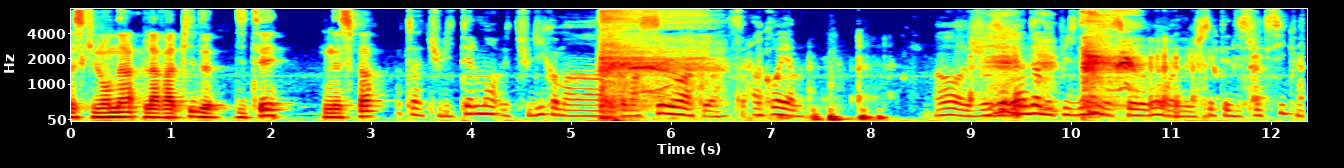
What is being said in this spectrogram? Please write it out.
Parce qu'il en a la rapide, dit n'est-ce pas? Putain, tu lis tellement. Tu lis comme un, comme un CE1, quoi. C'est incroyable. Non, je n'osais rien dire depuis le début parce que bon, euh, je sais que t'es dyslexique, mais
